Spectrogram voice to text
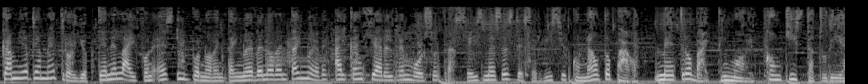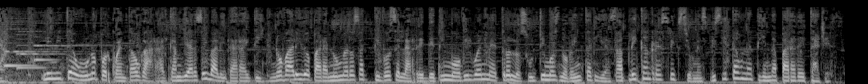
Cámbiate a Metro y obtén el iPhone SE por $99.99 al canjear el reembolso tras seis meses de servicio con autopago. Metro by T-Mobile. Conquista tu día. Límite uno por cuenta hogar al cambiarse y validar ID. No válido para números activos de la red de T-Mobile o en Metro los últimos 90 días. Aplican restricciones. Visita una tienda para detalles.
